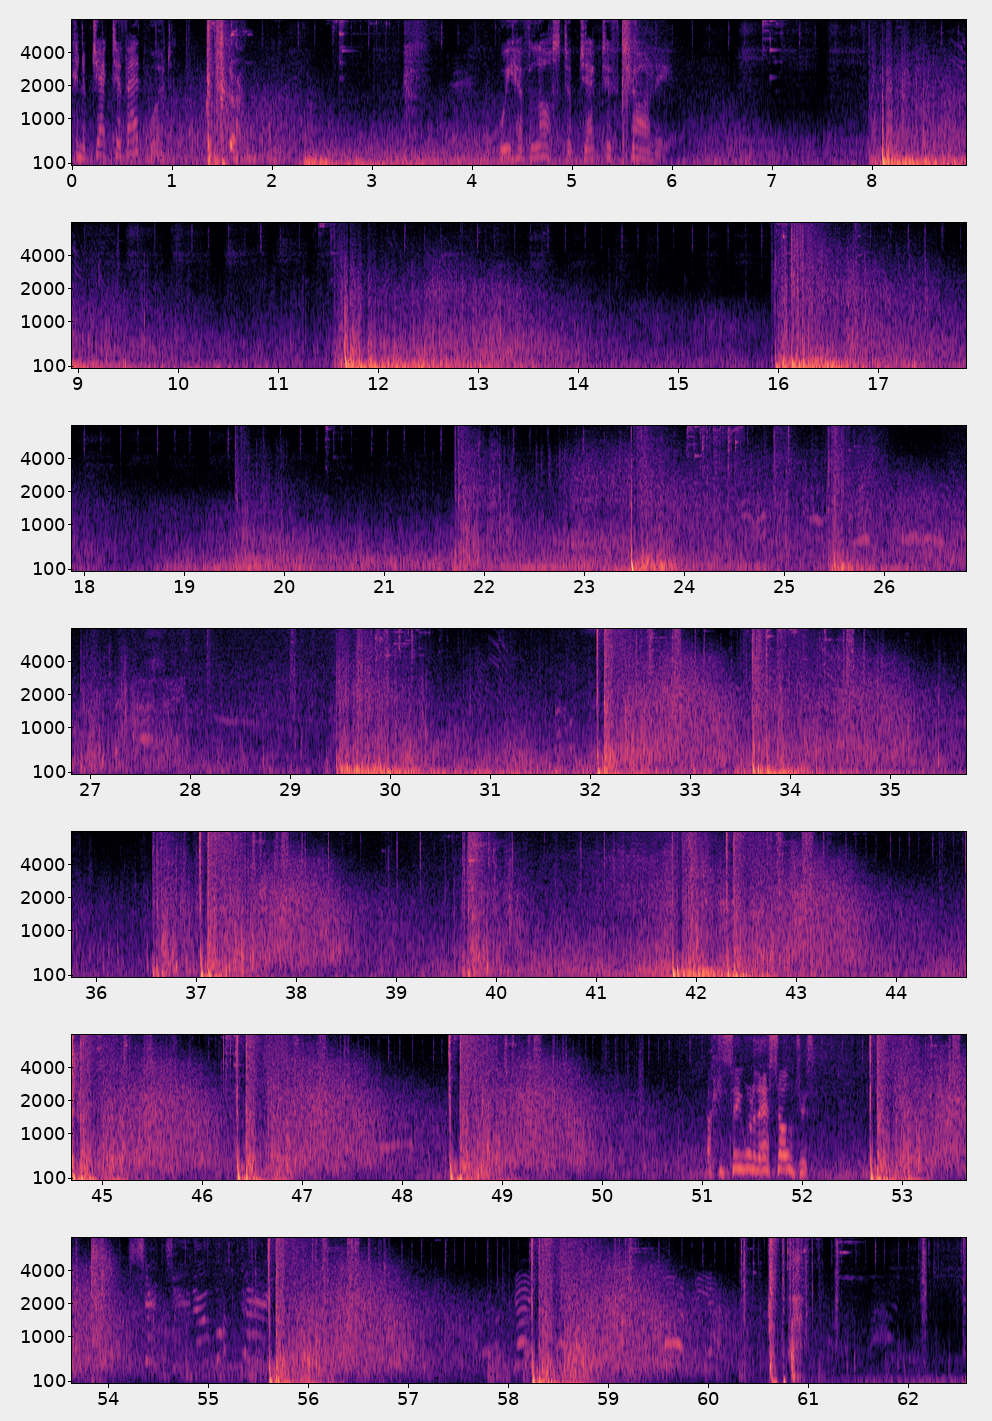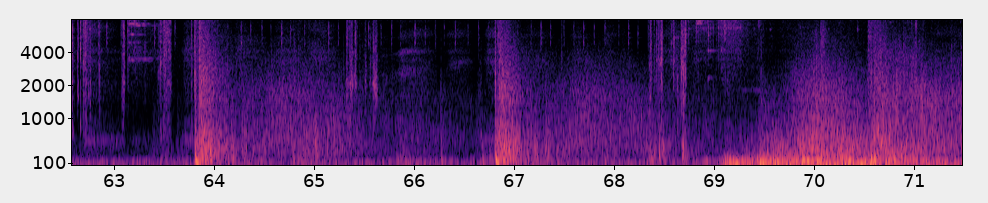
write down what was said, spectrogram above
taken Objective Edward. We have lost Objective Charlie. I can see one of their soldiers.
